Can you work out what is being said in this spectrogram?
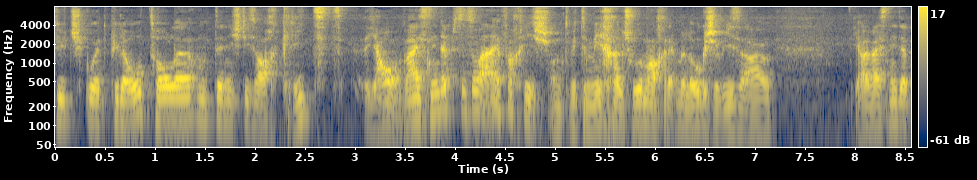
deutschen guten Pilot holen und dann ist die Sache geritzt. Ja, ich weiß nicht, ob es so einfach ist. Und mit dem Michael Schumacher hat man logischerweise auch, ja, ich weiß nicht, ob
